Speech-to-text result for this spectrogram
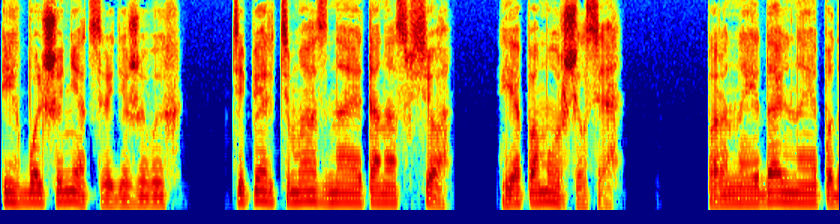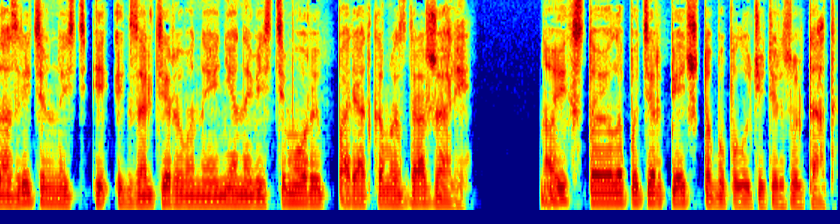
их больше нет среди живых. Теперь тьма знает о нас все. Я поморщился. Параноидальная подозрительность и экзальтированная ненависть Тимуры порядком раздражали. Но их стоило потерпеть, чтобы получить результат.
